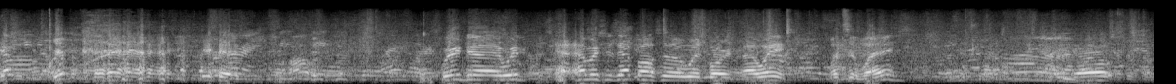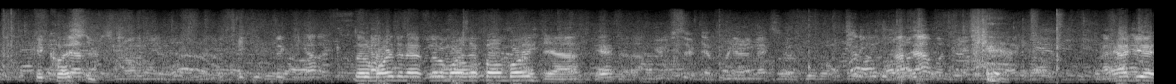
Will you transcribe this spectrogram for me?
Yep. Yep. Good. Where'd, uh, where'd, how much does that balsa wood board uh, weigh? What's it weigh? There go. Good question. A little more than that, little more than the foam board? Yeah. Yeah. Not that one. How'd you,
